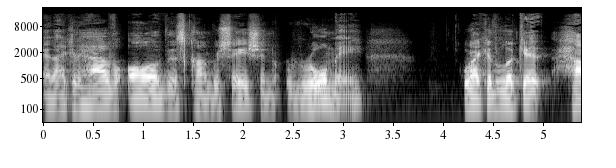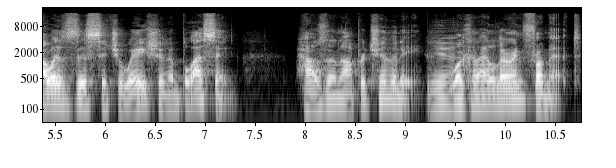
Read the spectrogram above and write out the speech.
And I could have all of this conversation rule me. Or I could look at how is this situation a blessing? How's it an opportunity? Yeah. What can I learn from it?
